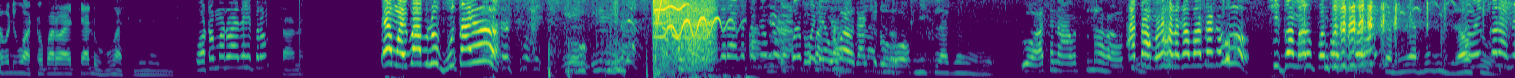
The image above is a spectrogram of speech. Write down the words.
એ વડી વાટો મારવા આવ્યા ત્યાં ડોહું હાથી લઈને. ઓટો મારવા આવ્યા હેતરમ? તાને એ મયબા પેલું ભૂત આવ્યું હોય. બીક લાગે આવડતું ના આ તો કહું. સીધો મારું તમે યાર કરો, અમે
